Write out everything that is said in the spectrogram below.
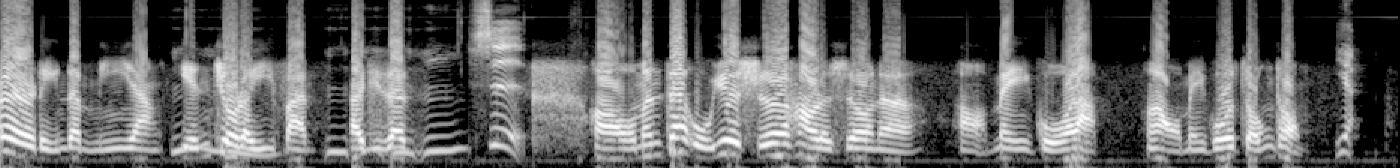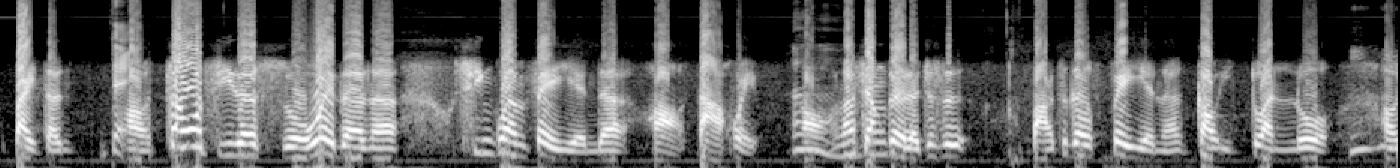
二零的迷阳研究了一番嗯。台积电嗯，嗯是。好，我们在五月十二号的时候呢，啊，美国啦，啊，美国总统呀。拜登，对。啊，召集了所谓的呢新冠肺炎的啊大会，哦嗯，那相对的就是把这个肺炎呢告一段落，嗯好，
